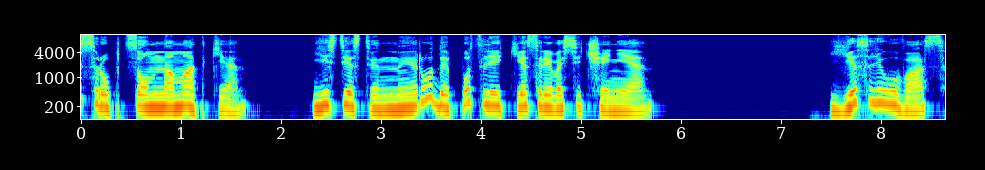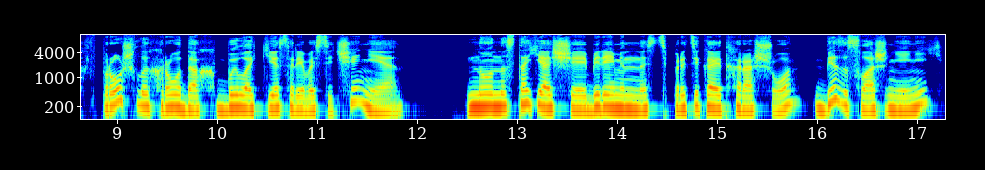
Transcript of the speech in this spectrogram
с рубцом на матке. Естественные роды после кесарево сечения. Если у вас в прошлых родах было кесарево сечение, но настоящая беременность протекает хорошо, без осложнений,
